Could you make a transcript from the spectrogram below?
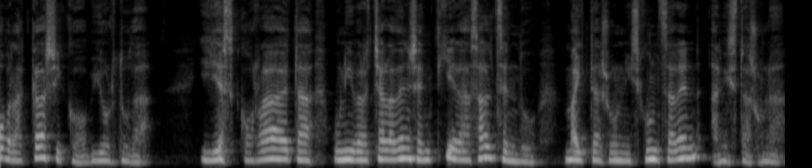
obra klasiko bihurtu da iezkorra eta unibertsala den sentiera azaltzen du maitasun hizkuntzaren anistasuna.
